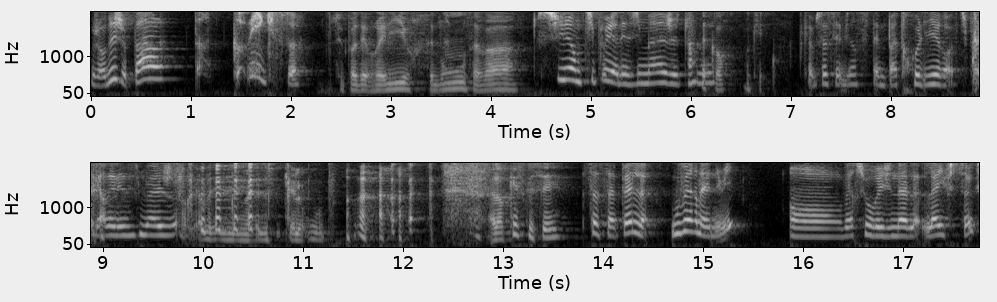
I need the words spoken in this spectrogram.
Aujourd'hui, je parle d'un comics. C'est pas des vrais livres, c'est bon, ça va? Si, un petit peu, il y a des images et tout. Ah d'accord, ok. Comme ça, c'est bien si t'aimes pas trop lire, tu peux regarder les images. Regardez les images, quelle honte. Alors qu'est-ce que c'est? Ça s'appelle Ouvert la nuit, en version originale Life Sucks,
